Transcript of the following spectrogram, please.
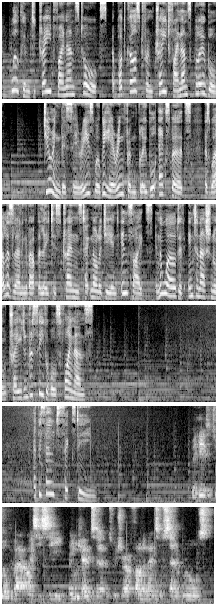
Welcome to Trade Finance Talks, a podcast from Trade Finance Global. During this series, we'll be hearing from global experts, as well as learning about the latest trends, technology, and insights in the world of international trade and receivables finance. Episode 16 We're here to talk about ICC Incoterms, which are a fundamental set of rules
